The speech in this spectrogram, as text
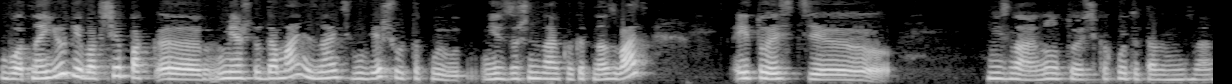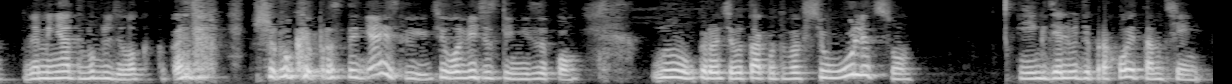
Вот, на юге вообще э, между домами, знаете, вывешивают такую, вот, даже не знаю, как это назвать, и то есть, э, не знаю, ну, то есть какой-то там, не знаю, для меня это выглядело как какая-то широкая простыня, если человеческим языком. Ну, короче, вот так вот во всю улицу, и где люди проходят, там тень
